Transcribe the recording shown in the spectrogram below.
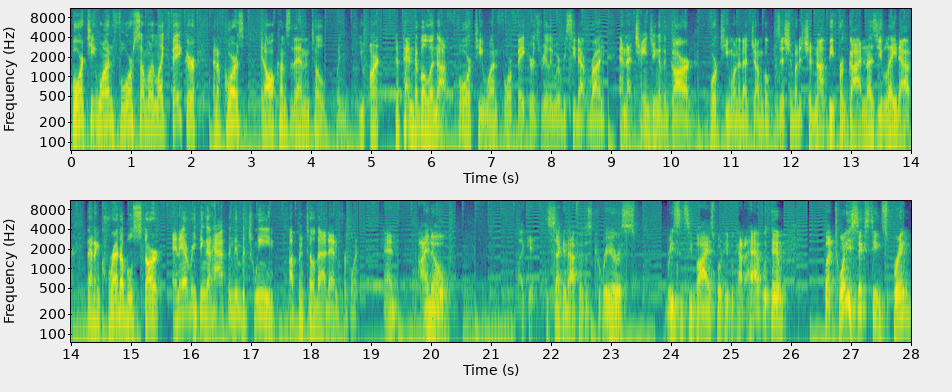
for T1 for someone like Faker. And of course, it all comes to the end until when you aren't dependable enough for T1 for Faker is really where we see that run and that changing of the guard for T1 in that jungle position, but it should not be forgotten as you laid out that incredible start and everything that happened in between up until that end for Blank. And I know, again, the second half of his career is recency bias, what people kind of have with him. But 2016 spring,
